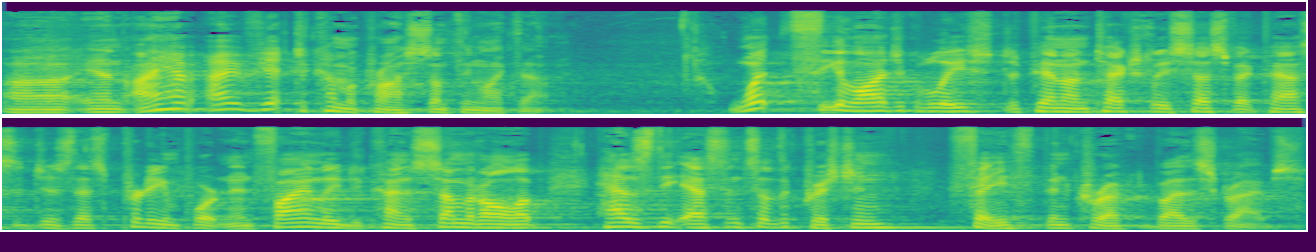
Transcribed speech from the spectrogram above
Uh, and I have, I've yet to come across something like that. What theological beliefs depend on textually suspect passages? That's pretty important. And finally, to kind of sum it all up, has the essence of the Christian faith been corrupted by the scribes?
